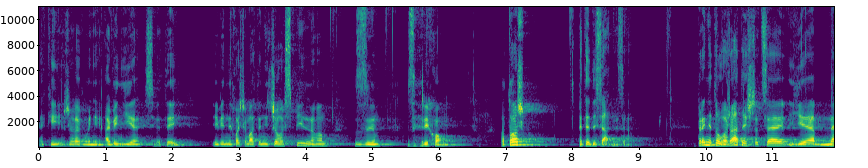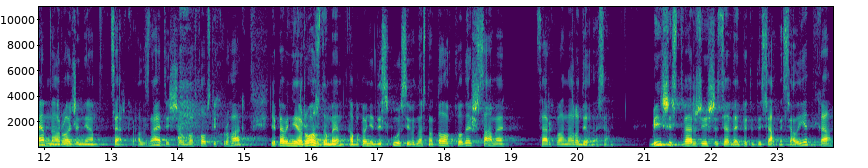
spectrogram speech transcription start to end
який живе в мені. А Він є святий, і він не хоче мати нічого спільного з, з гріхом. Отож, п'ятидесятниця. Прийнято вважати, що це є днем народження церкви. Але знаєте, що в богословських кругах є певні роздуми або певні дискусії відносно того, коли ж саме церква народилася. Більшість стверджує, що це в день п'ятидесятниці, але є така,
